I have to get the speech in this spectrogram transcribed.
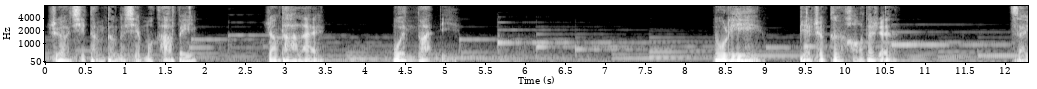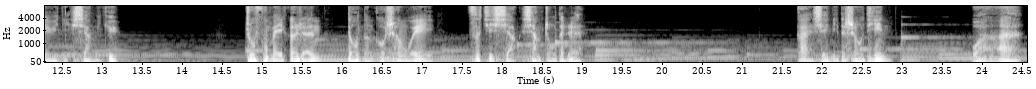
热气腾腾的现磨咖啡，让它来温暖你。努力变成更好的人，再与你相遇。祝福每个人都能够成为自己想象中的人。感谢你的收听，晚安。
